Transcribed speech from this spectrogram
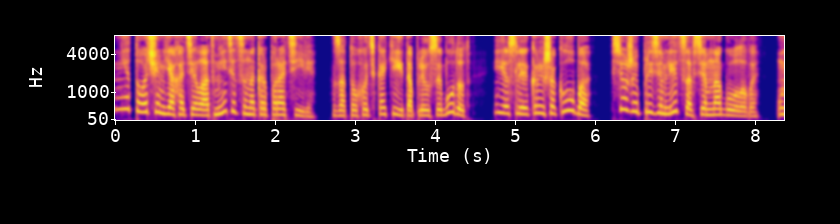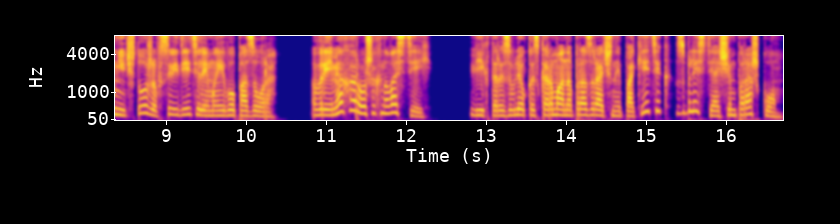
не то, чем я хотела отметиться на корпоративе. Зато хоть какие-то плюсы будут, если крыша клуба все же приземлится всем на головы, уничтожив свидетелей моего позора. Время хороших новостей. Виктор извлек из кармана прозрачный пакетик с блестящим порошком.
